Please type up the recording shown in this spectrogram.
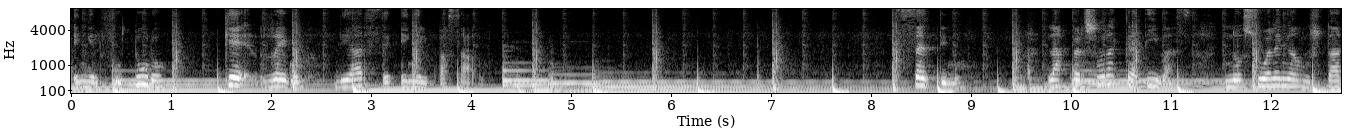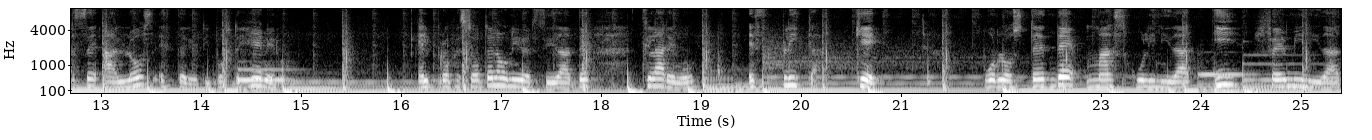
en el futuro que regodearse en el pasado. Séptimo, las personas creativas no suelen ajustarse a los estereotipos de género. El profesor de la Universidad de Claremont explica que por los test de masculinidad y feminidad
